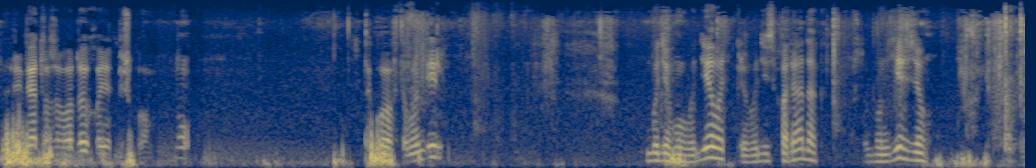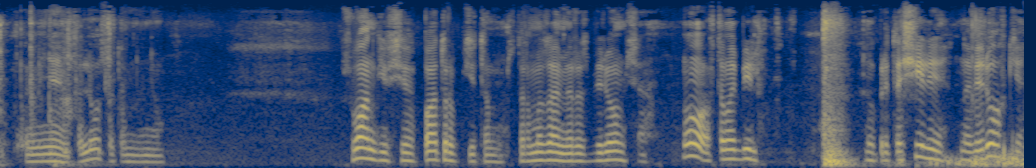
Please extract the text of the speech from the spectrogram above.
ребята за водой ходят пешком. Ну, такой автомобиль. Будем его делать, приводить в порядок, чтобы он ездил. Поменяем колеса там на нем. Шланги все, патрубки там, с тормозами разберемся. Ну, автомобиль мы притащили на веревке.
